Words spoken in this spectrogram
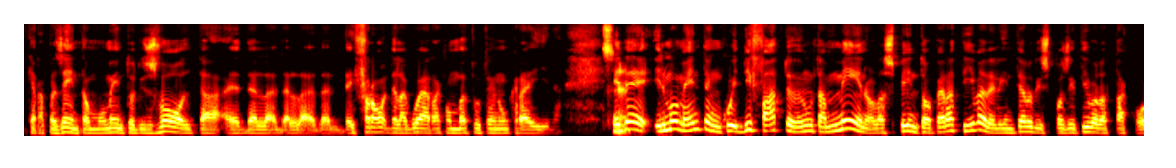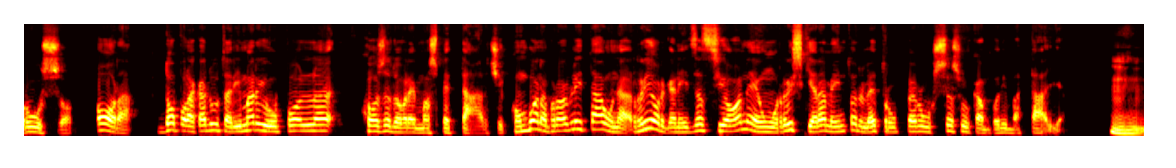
che rappresenta un momento di svolta eh, del, del, del, fro- della guerra combattuta in Ucraina. Sì. Ed è il momento in cui di fatto è venuta meno la spinta operativa dell'intero dispositivo d'attacco russo. Ora, dopo la caduta di Mariupol, cosa dovremmo aspettarci? Con buona probabilità una riorganizzazione e un rischieramento delle truppe russe sul campo di battaglia. Mm-hmm.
